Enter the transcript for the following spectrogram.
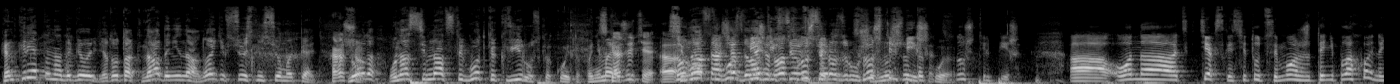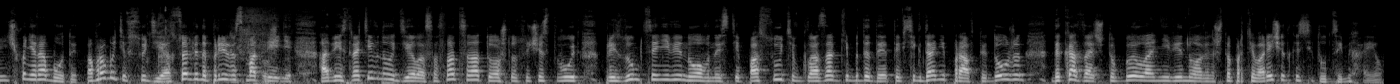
Конкретно надо говорить, а то так, надо, не надо. Ну, давайте все снесем опять. Хорошо. Ну, у нас 17-й год как вирус какой-то, понимаете? Скажите, 17-й ну, вот, а год, давайте пишет, все, слушатель, все разрушим. Слушатель ну, пишет, такое? слушатель пишет. А, он, а, текст Конституции может и неплохой, но ничего не работает. Попробуйте в суде, особенно при рассмотрении административного дела, сослаться на то, что существует презумпция невиновности. По сути, в глазах ГИБДД ты всегда не прав. Ты должен доказать, что было невиновен, что противоречит Конституции. Михаил.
